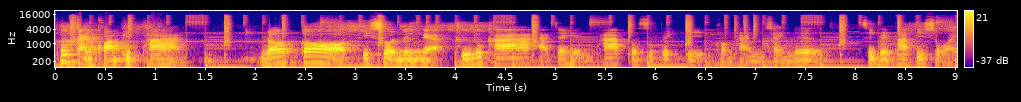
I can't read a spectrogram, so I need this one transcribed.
เพื่อกันความผิดพลาด แล้วก็อีกส่วนหนึ่งเนี่ยคือลูกค้าอาจจะเห็นภาพ perspective ของทางดีไซเนอร์ซึ่งเป็นภาพที่สวย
